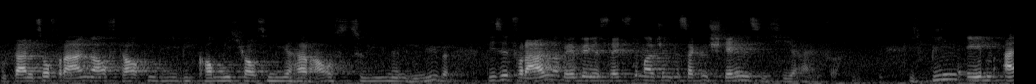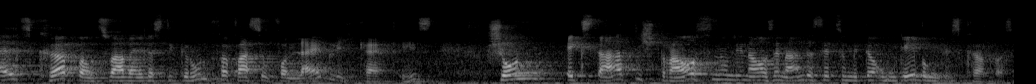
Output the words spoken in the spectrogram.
Und dann so Fragen auftauchen wie, wie komme ich aus mir heraus zu Ihnen hinüber? Diese Fragen, aber wir das letzte Mal schon gesagt haben, stellen sich hier einfach. Ich bin eben als Körper, und zwar weil das die Grundverfassung von Leiblichkeit ist, schon ekstatisch draußen und in Auseinandersetzung mit der Umgebung des Körpers.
